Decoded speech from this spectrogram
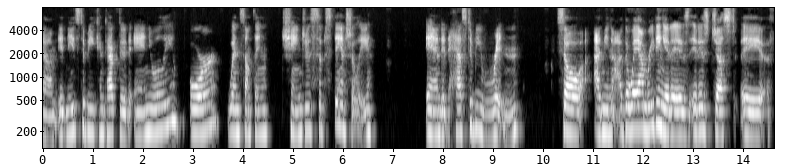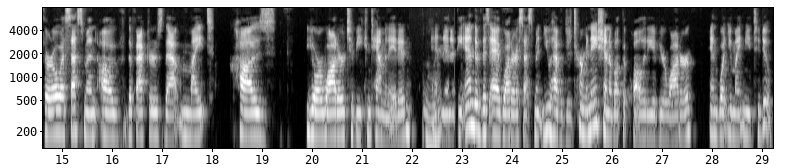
Um, it needs to be conducted annually or when something changes substantially, and it has to be written so, I mean, uh, the way I'm reading it is it is just a thorough assessment of the factors that might cause your water to be contaminated. Mm-hmm. And then at the end of this ag water assessment, you have a determination about the quality of your water and what you might need to do.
